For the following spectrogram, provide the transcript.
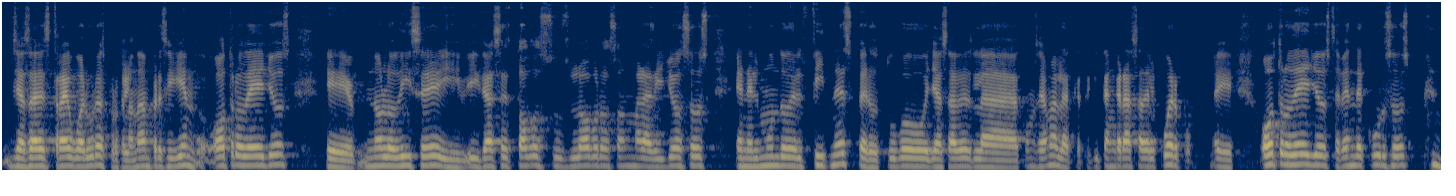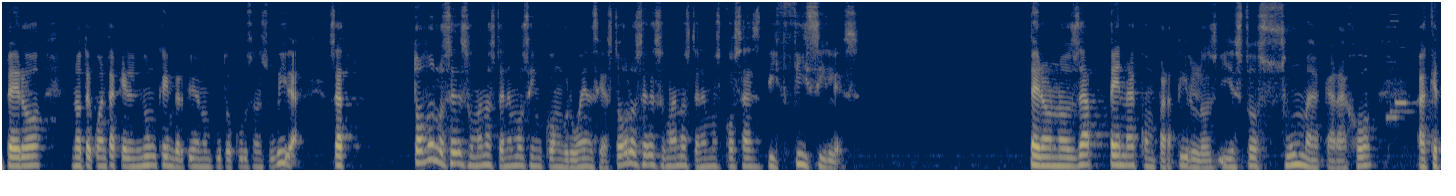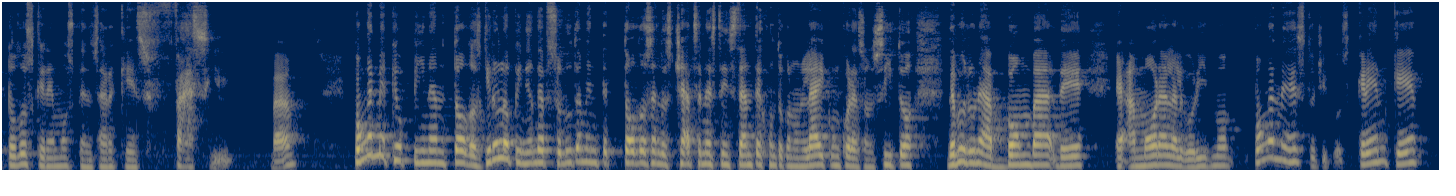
ya sabes, trae guaruras porque lo andaban persiguiendo. Otro de ellos eh, no lo dice y, y hace, todos sus logros son maravillosos en el mundo del fitness, pero tuvo, ya sabes, la, ¿cómo se llama? La que te quitan grasa del cuerpo. Eh, otro de ellos te vende cursos, pero no te cuenta que él nunca ha invertido en un puto curso en su vida. O sea, todos los seres humanos tenemos incongruencias, todos los seres humanos tenemos cosas difíciles pero nos da pena compartirlos y esto suma, carajo, a que todos queremos pensar que es fácil, ¿va? Pónganme qué opinan todos. Quiero la opinión de absolutamente todos en los chats en este instante, junto con un like, un corazoncito. Démosle una bomba de eh, amor al algoritmo. Pónganme esto, chicos. ¿Creen que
